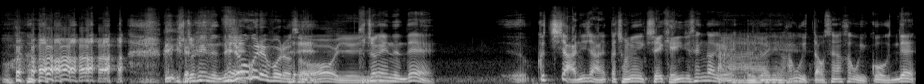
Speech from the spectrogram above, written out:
부정했는데 부정을 해버려서 네, 예, 예. 부정했는데 어, 끝이 아니지 않을까 저는 제 개인적 생각에 아, 여전히 예. 하고 있다고 생각하고 있고 근데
